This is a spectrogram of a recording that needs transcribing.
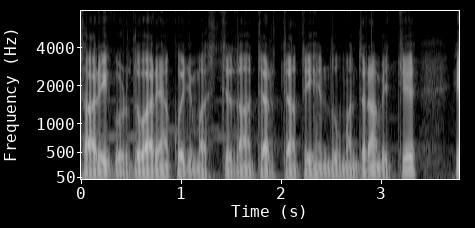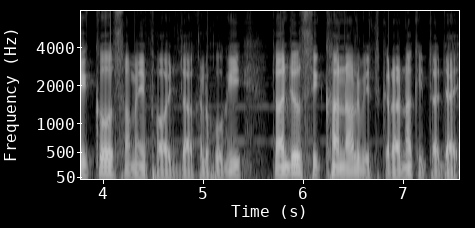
ਸਾਰੇ ਗੁਰਦੁਆਰਿਆਂ, ਕੁਝ ਮਸਜਿਦਾਂ, ਚਰਚਾਂ ਤੇ ਹਿੰਦੂ ਮੰਦਰਾਂ ਵਿੱਚ ਇੱਕੋ ਸਮੇਂ ਫੌਜ ਦਾਖਲ ਹੋ ਗਈ, ਤਾਂ ਜੋ ਸਿੱਖਾਂ ਨਾਲ ਵਿਤਕਰਾ ਨਾ ਕੀਤਾ ਜਾਏ।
